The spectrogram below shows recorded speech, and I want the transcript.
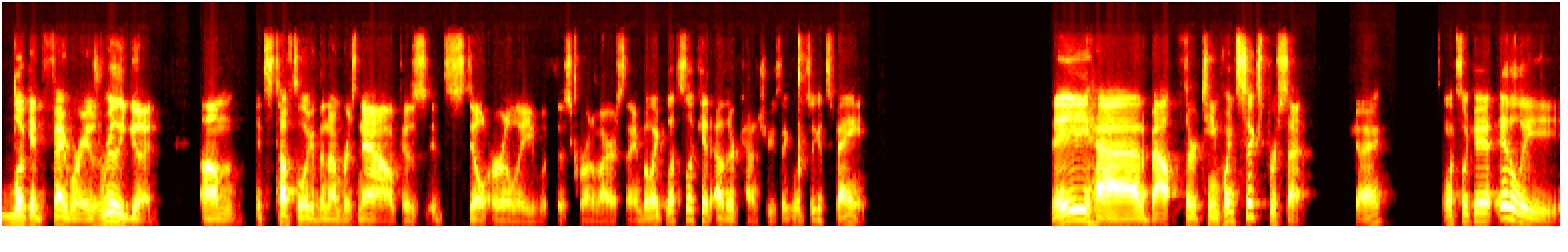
look at February. It was really good. Um, it's tough to look at the numbers now because it's still early with this coronavirus thing. But like, let's look at other countries. Like, let's look at Spain. They had about 13.6 percent. Okay, let's look at Italy.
